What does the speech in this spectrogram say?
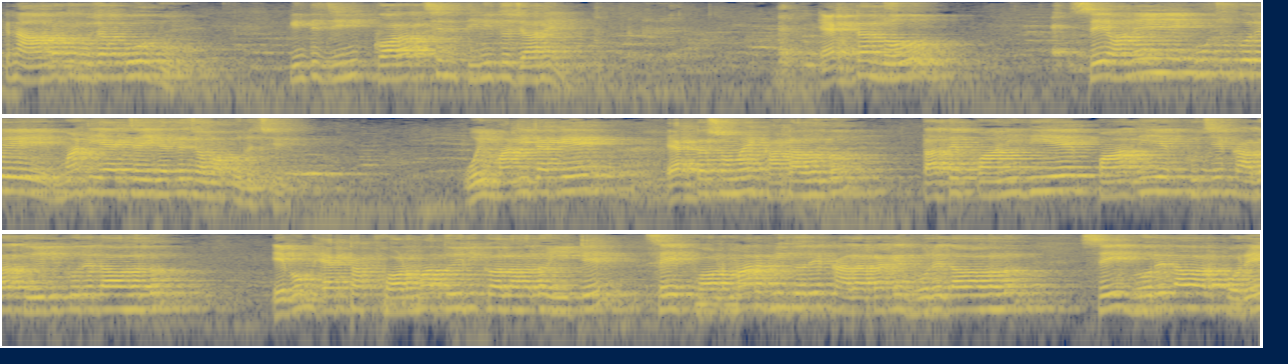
কেন? আমরা তো রোজা করব। কিন্তু যিনি করাচ্ছেন তিনি তো জানেন। একটা লোক, সে অনেক উঁচু করে মাটি এক জায়গাতে জমা করেছে। ওই মাটিটাকে একটা সময় কাটা হলো, তাতে পানি দিয়ে, পা দিয়ে খুঁচে কাদা তৈরি করে দেওয়া হলো এবং একটা ফর্মা তৈরি করা হলো ইটে। সেই ফর্মার ভিতরে কাদাটাকে ভরে দেওয়া হলো। সেই ভরে দেওয়ার পরে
